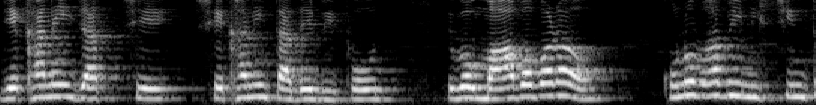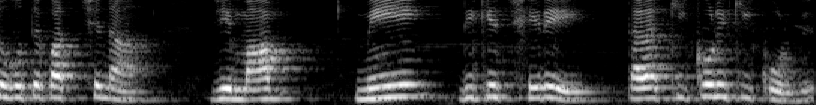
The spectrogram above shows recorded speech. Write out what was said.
যেখানেই যাচ্ছে, সেখানেই তাদের বিপদ। এবং মা বাবারাও কোনোভাবেই নিশ্চিন্ত হতে পারছে না যে মা, মেয়ে দিকে ছেড়ে তারা কি করে কি করবে।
